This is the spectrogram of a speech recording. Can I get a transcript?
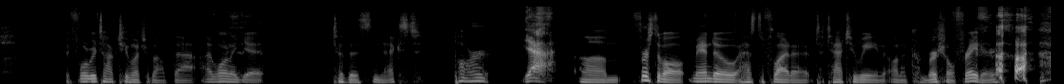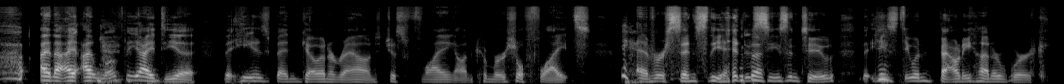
before we talk too much about that, I want to get to this next part yeah. Um, first of all, Mando has to fly to, to Tatooine on a commercial freighter. and I, I love the idea that he has been going around just flying on commercial flights ever since the end of season two. That he's doing bounty hunter work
